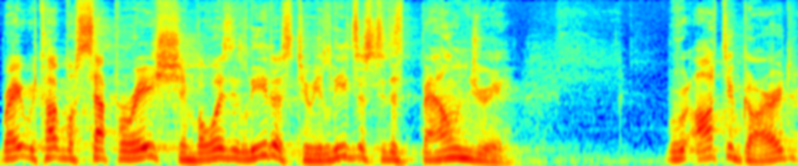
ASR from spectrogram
right? We talk about separation, but what does He lead us to? He leads us to this boundary. We're ought to guard.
